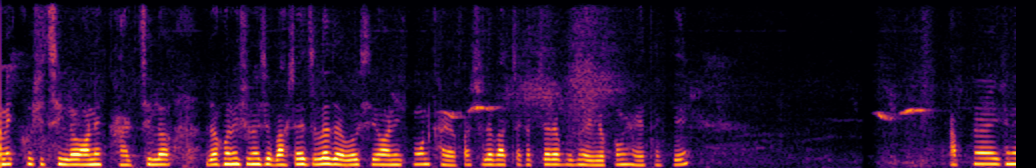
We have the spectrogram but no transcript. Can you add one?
অনেক খুশি ছিল, অনেক হাঁটছিল যখনই শুনেছে বাসায় চলে যাব, সে অনেক মন খারাপ। আসলে বাচ্চা কাচ্চারা বোধহয় এরকমই হয়ে থাকে। আপনারা এখানে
